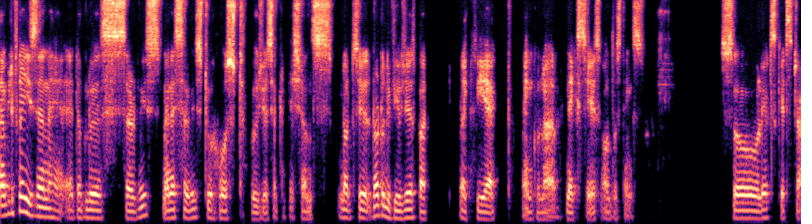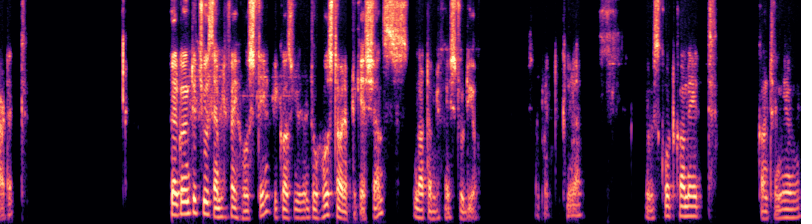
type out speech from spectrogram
Amplify is an AWS service, managed service to host Vue.js applications, not, not only Vue.js, but like React, Angular, Next.js, all those things. So let's get started. We're going to choose Amplify hosting because we want to host our applications, not Amplify Studio. So get clear. Use CodeCommit, continue.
